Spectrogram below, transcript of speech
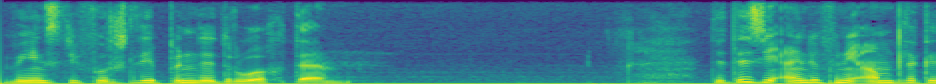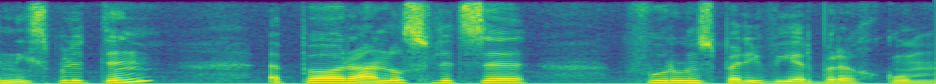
weens die voorslepende droogte. Dit is die einde van die amtelike Niesbulletin, een paar handelsflitse voor ons by die weerbrug kom.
